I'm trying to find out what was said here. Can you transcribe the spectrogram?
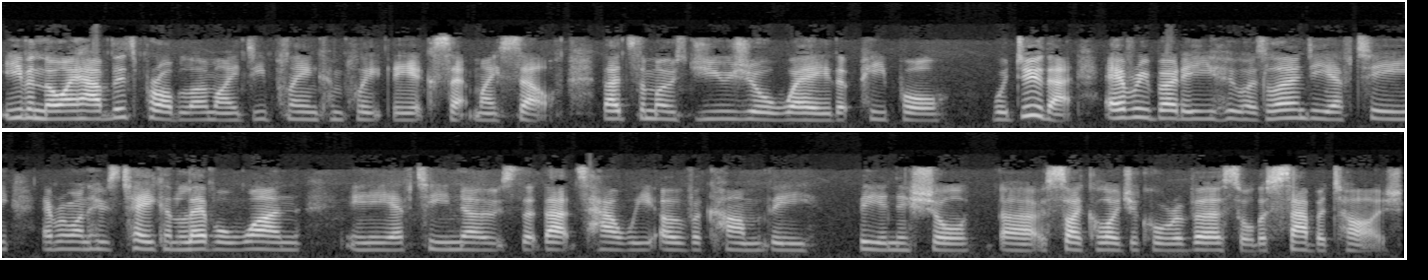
even though I have this problem, I deeply and completely accept myself. That's the most usual way that people would do that. Everybody who has learned EFT, everyone who's taken level one in EFT knows that that's how we overcome the the initial uh, psychological reversal, the sabotage.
